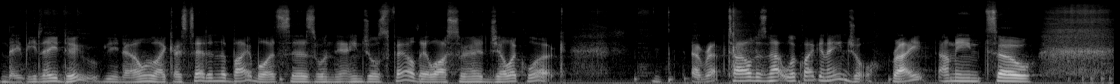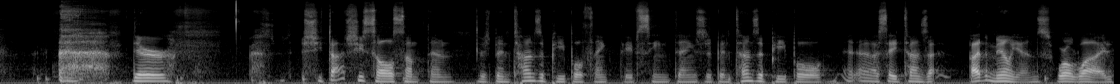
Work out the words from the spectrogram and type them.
maybe they do you know like i said in the bible it says when the angels fell they lost their angelic look a reptile does not look like an angel right? I mean so there she thought she saw something. There's been tons of people think they've seen things. There's been tons of people and i say tons uh, by the millions worldwide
